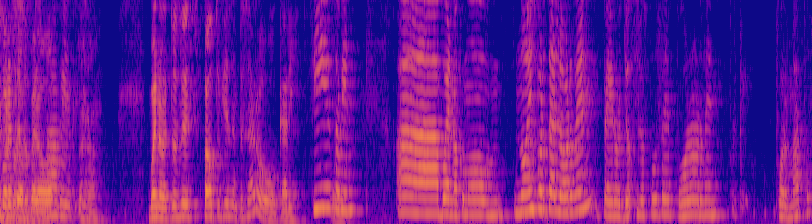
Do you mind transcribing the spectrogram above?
por, eso, pero. Ah, Ajá. Bueno, entonces, Pau, ¿tú quieres empezar o Cari? Sí, está bien. Ah, bueno, como no importa el orden, pero yo sí los puse por orden formatos.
